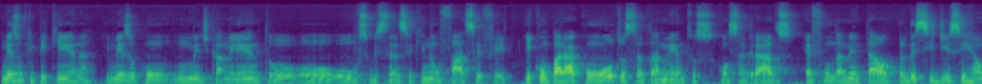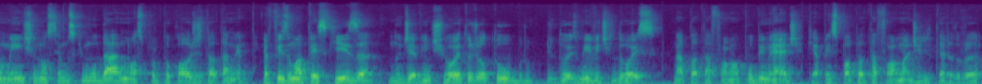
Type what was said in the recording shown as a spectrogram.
mesmo que pequena e mesmo com um medicamento ou, ou substância que não faça efeito. E comparar com outros tratamentos consagrados é fundamental para decidir se realmente nós temos que mudar o nosso protocolo de tratamento. Eu fiz uma pesquisa no dia 28 de outubro de 2022 na plataforma PubMed, que é a principal plataforma de literatura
